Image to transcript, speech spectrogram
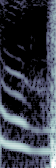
too.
